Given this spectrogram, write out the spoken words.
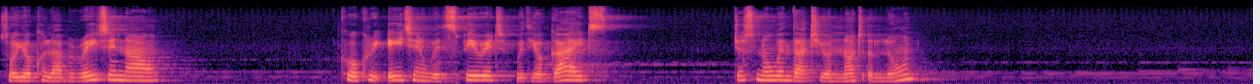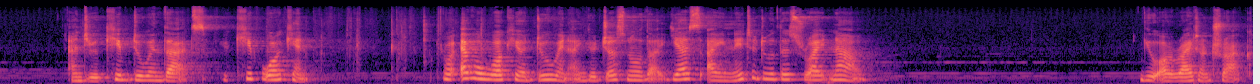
So you're collaborating now, co creating with spirit, with your guides, just knowing that you're not alone. And you keep doing that, you keep working. Whatever work you're doing, and you just know that, yes, I need to do this right now, you are right on track.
